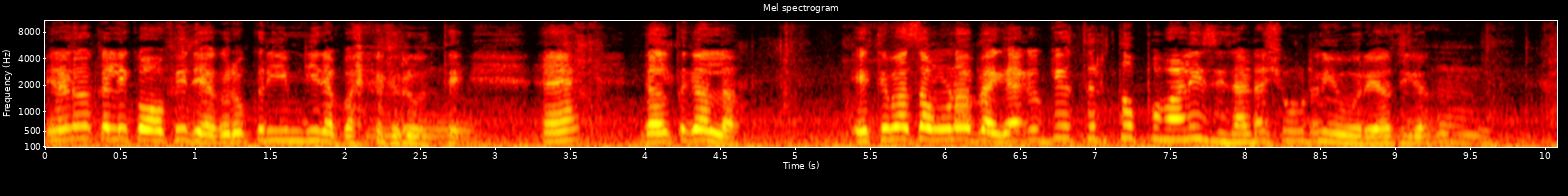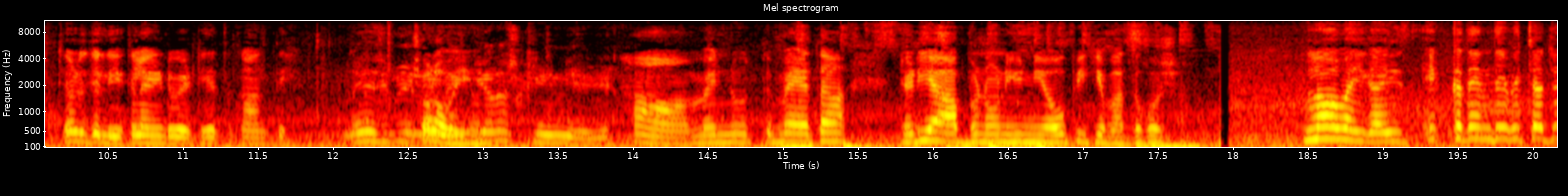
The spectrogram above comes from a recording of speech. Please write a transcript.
ਇਹਨਾਂ ਨੂੰ ਕੱਲੀ ਕਾਫੀ ਦਿਆ ਕਰੋ ਕਰੀਮ ਜੀ ਨਾ ਪਾਇਆ ਕਰੋ ਉੱਤੇ। ਹੈ? ਗਲਤ ਗੱਲ ਆ। ਇੱਥੇ ਬਸ ਆਉਣਾ ਪੈ ਗਿਆ ਕਿਉਂਕਿ ਧੁੱਪ ਵਾਲੀ ਸੀ ਸਾਡਾ ਸ਼ੂਟ ਨਹੀਂ ਹੋ ਰਿਹਾ ਸੀਗਾ। ਚਲੋ ਚਲੀਏ ਕਲਾਇੰਟ ਬੈਠੇ ਦੁਕਾਨ ਤੇ। ਨਹੀਂ ਸੀ ਵੀ ਚਲੋ ਬਈ ਇਹਦਾ ਸਕੀਨ ਨਹੀਂ ਹੈਗੇ। ਹਾਂ ਮੈਨੂੰ ਤੇ ਮੈਂ ਤਾਂ ਜਿਹੜੀ ਆਪ ਬਣਾਉਣੀ ਹੁੰਨੀ ਆ ਉਹ ਪੀ ਕੇ ਵੱਧ ਖੁਸ਼ ਹਾਂ। ਲਓ ਬਾਈ ਗਾਇਜ਼ ਇੱਕ ਦਿਨ ਦੇ ਵਿੱਚ ਅੱਜ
